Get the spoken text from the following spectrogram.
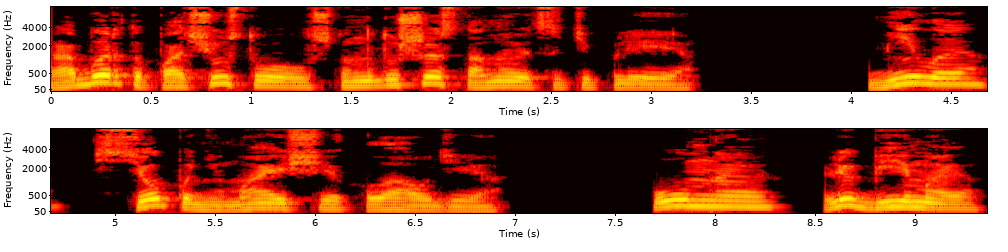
Роберто почувствовал, что на душе становится теплее. Милая, все понимающая Клаудия. Умная, любимая.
